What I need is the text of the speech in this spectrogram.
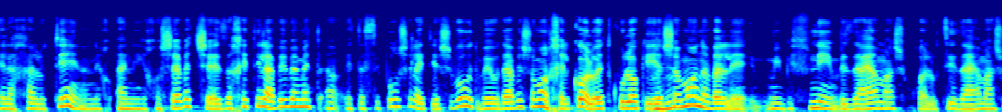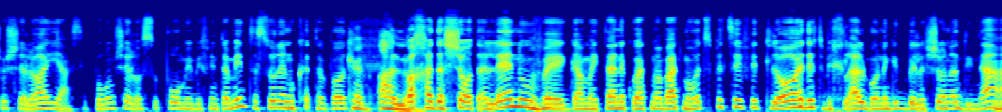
לחלוטין. אני, אני חושבת שזכיתי להביא באמת אה, את הסיפור של ההתיישבות ביהודה ושומרון, חלקו, לא את כולו, כי יש המון, אבל uh, מבפנים, וזה היה משהו חלוצי, זה היה משהו שלא היה, סיפורים שלא סופרו מבפנים. תמיד עשו לנו כתבות כן, על. בחדשות עלינו, וגם הייתה נקודת מבט מאוד ספציפית, לא אוהדת בכלל, בוא נגיד בלשון עדינה.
